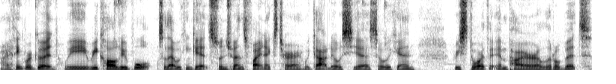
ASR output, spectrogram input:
I think we're good. We recall Lu Bu so that we can get Sun Quan's fight next turn. We got Liu Xie so we can restore the empire a little bit.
